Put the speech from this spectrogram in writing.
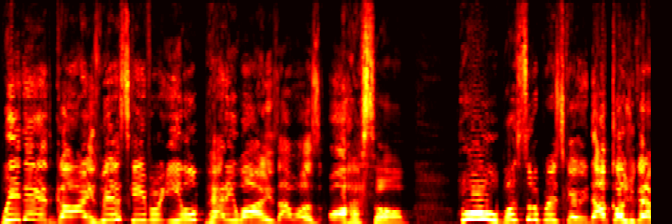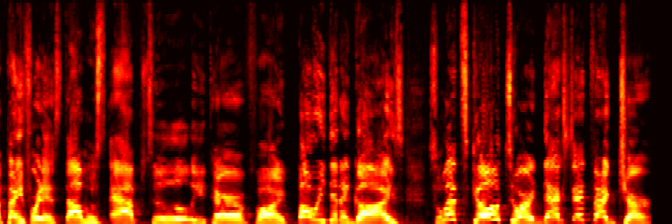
We did it, guys! We escaped from evil Pennywise! That was awesome! Whoo! But super scary! Knuckles, you're gonna pay for this! That was absolutely terrifying! But we did it, guys! So let's go to our next adventure!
